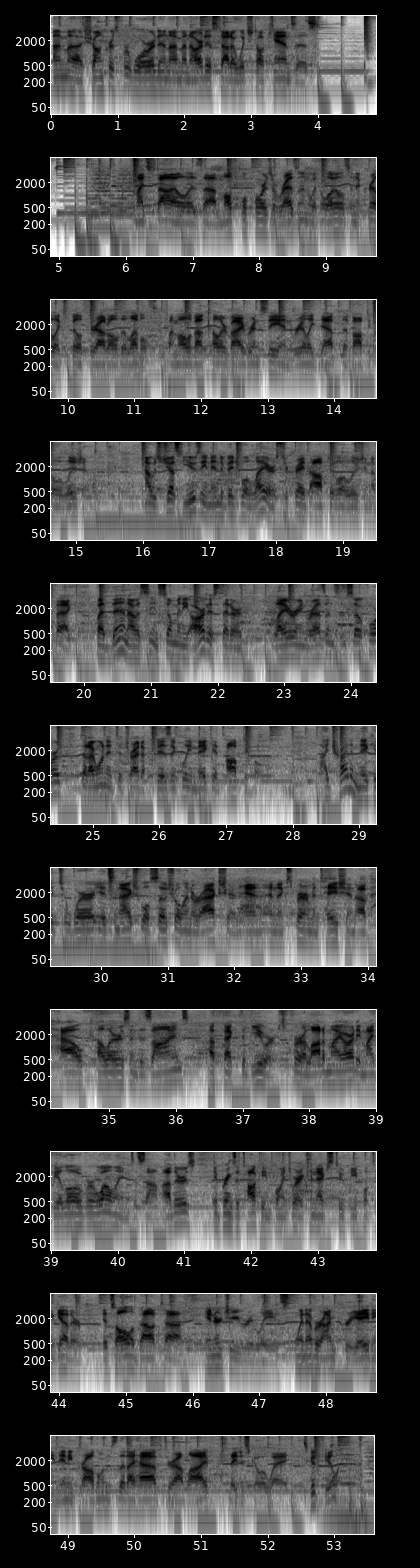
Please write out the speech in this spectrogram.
I'm uh, Sean Christopher Ward and I'm an artist out of Wichita, Kansas. My style is uh, multiple pours of resin with oils and acrylics built throughout all the levels. I'm all about color vibrancy and really depth of optical illusion. I was just using individual layers to create the optical illusion effect, but then I was seeing so many artists that are layering resins and so forth that I wanted to try to physically make it optical. I try to make it to where it's an actual social interaction and an experimentation of how colors and designs affect the viewers. For a lot of my art, it might be a little overwhelming to some. Others, it brings a talking point where it connects two people together. It's all about uh, energy release. Whenever I'm creating any problems that I have throughout life, they just go away. It's a good feeling.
